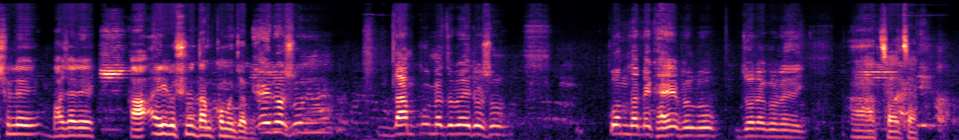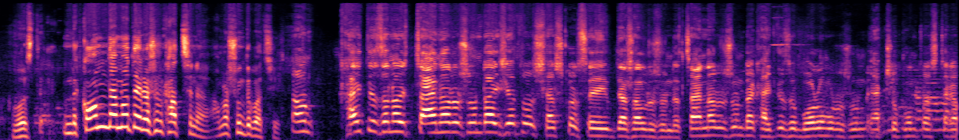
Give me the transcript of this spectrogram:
আসলে বাজারে এই রসুনের দাম কমে যাবে। এই রসুন দাম কমে যাবে এই রসুন। কম দামে খাইয়ে ফেলব জনে করে আচ্ছা আচ্ছা। বুঝতে কম দামে তো এই রসুন খাচ্ছে না আমরা শুনতে পাচ্ছি। এখন খাইতেছে না ওই চায়না রসুনটা এসে তো শেষ করছে এই দেশাল রসুনটা। চায়না রসুনটা খাইতেছে বড় রসুন একশো পঞ্চাশ টাকা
